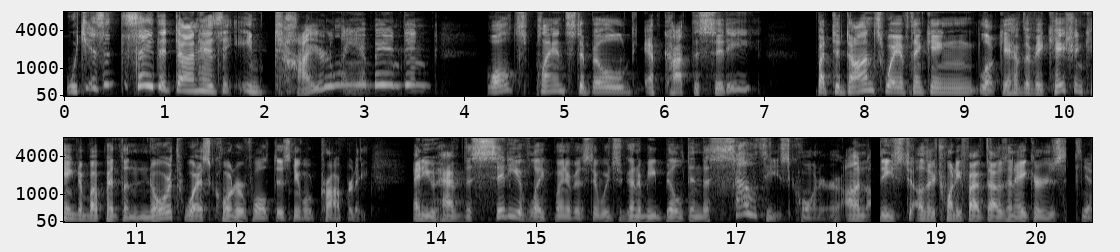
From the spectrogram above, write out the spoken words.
which isn't to say that Don has entirely abandoned Walt's plans to build Epcot the city. But to Don's way of thinking, look, you have the Vacation Kingdom up at the northwest corner of Walt Disney World property. And you have the city of Lake Buena Vista, which is going to be built in the southeast corner on these other 25,000 acres. Yeah.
